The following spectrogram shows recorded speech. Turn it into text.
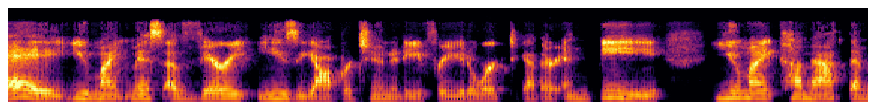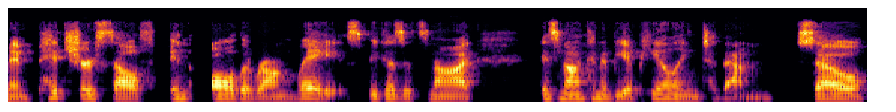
A, you might miss a very easy opportunity for you to work together. And B, you might come at them and pitch yourself in all the wrong ways because it's not it's not going to be appealing to them. So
